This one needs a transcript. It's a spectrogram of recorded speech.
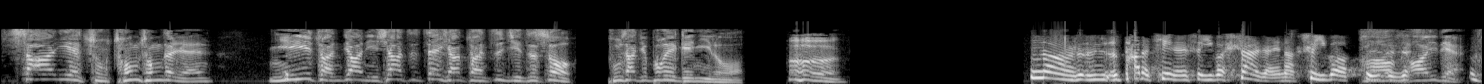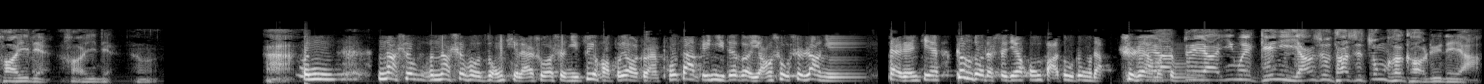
杀业重重重的人，你一转掉，你下次再想转自己的寿，菩萨就不会给你喽。呵呵那他的亲人是一个善人呢，是一个好。好一点，好一点，好一点，嗯，啊，嗯，那师傅，那师傅总体来说是你最好不要转，菩萨给你这个阳寿是让你在人间更多的时间弘法度众的，是这样吗？对呀、因为给你阳寿，它是综合考虑的呀，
